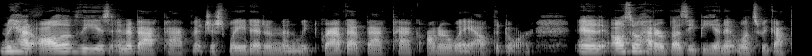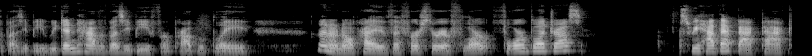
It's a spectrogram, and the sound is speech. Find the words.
And we had all of these in a backpack that just waited, and then we'd grab that backpack on our way out the door. And it also had our Buzzy Bee in it once we got the Buzzy Bee. We didn't have the Buzzy Bee for probably, I don't know, probably the first three or four, four blood draws. So we had that backpack.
